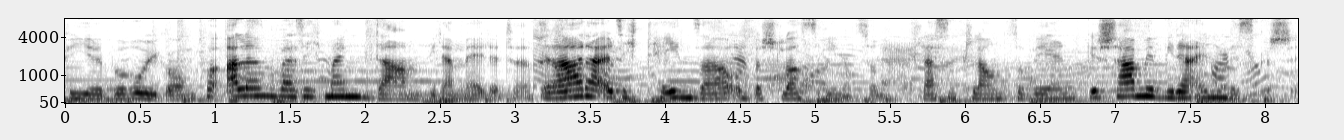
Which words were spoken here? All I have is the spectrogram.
viel Beruhigung. Vor allem, weil sich mein Darm wieder meldete. Gerade als ich Tane sah und beschloss, ihn zum Klassenclown zu wählen, geschah mir wieder ein Missgeschick.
